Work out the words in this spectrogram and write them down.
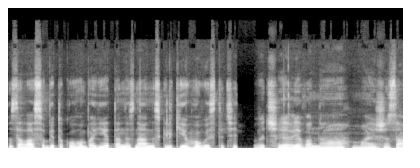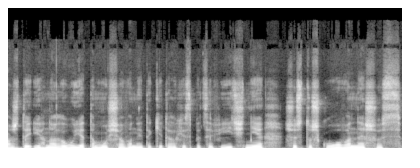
взяла собі такого багета, не знаю наскільки його вистачить. Вечері вона майже завжди ігнорує, тому що вони такі трохи специфічні, щось тушковане, щось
